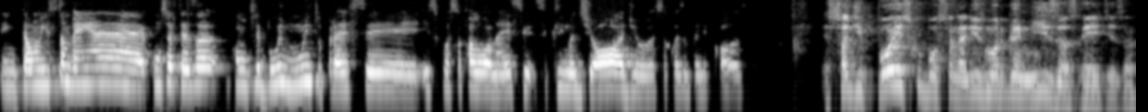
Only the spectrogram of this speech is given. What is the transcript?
Então, isso também é, com certeza, contribui muito para esse, isso que você falou, né? Esse, esse clima de ódio, essa coisa belicosa. É só depois que o bolsonarismo organiza as redes, né?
